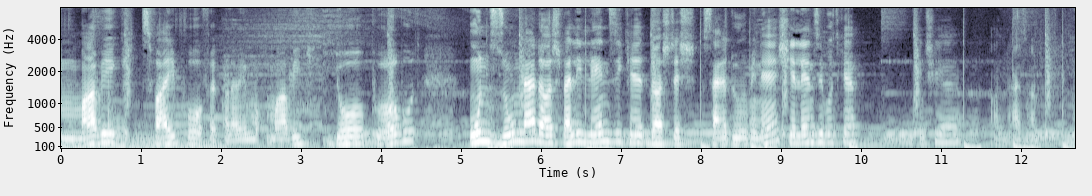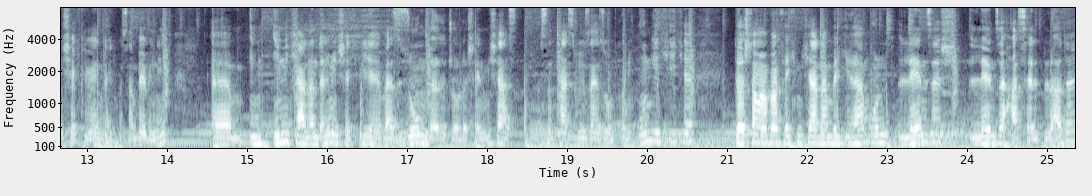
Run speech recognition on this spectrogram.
ماویک 2 پرو فکر کنم. این ماویک دو پرو بود. اون زوم نداشت ولی لنزی که داشتش سر دوربینش یه لنزی بود که این چیه؟ آن از این شکلی این مثلا ببینید. این اینی که الان داریم این شکلیه و زوم داره جلوش. یعنی میشه از مثلا تصویر زنگ زوم کنی. اون یکی که داشتم اول فکر می‌کردم بگیرم اون لنزش لنز هاسل بلاده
